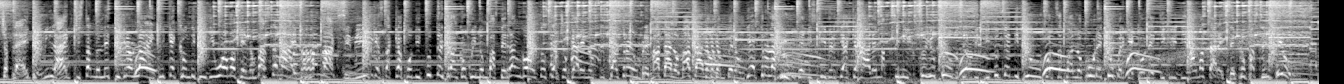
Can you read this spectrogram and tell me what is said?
Schiaccia play, premi like, ci stanno le tigre online Clicca e condividi uomo che non basta mai Mamma Maximi che sta a capo di tutto il branco Qui non basta il rango alto se a giocare non stessi altro è ombre Matalo, matalo, camperon dietro la crew Devi iscriverti al canale Maximix su YouTube Servizi di tutto e di più, forza fallo pure tu Perché con le tigre di Roma stare sempre un passo in più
